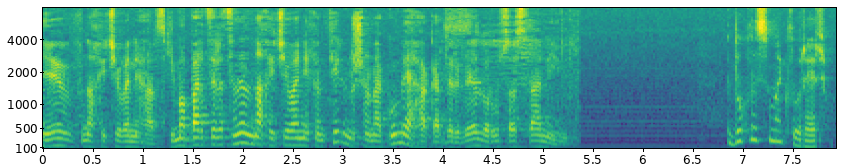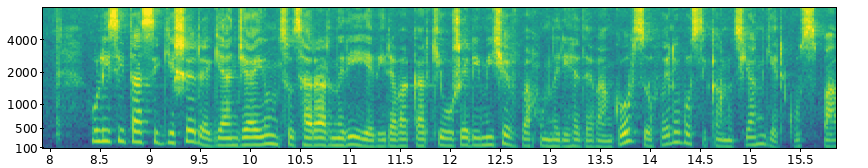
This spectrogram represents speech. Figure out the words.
եւ Նախիջևանի հարց։ Հիմա բարձրացնել Նախիջևանի խնդիրը նշանակում է հակադրվել Ռուսաստանին։ Դուք լսում եք լուրեր։ Հուլիսի 10-ի գիշերը Գյանջայում ցուցարարների եւ իրավակարգի ուժերի միջև բախումների հետևանքով զոհվել է ոստիկանության երկու սպա,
